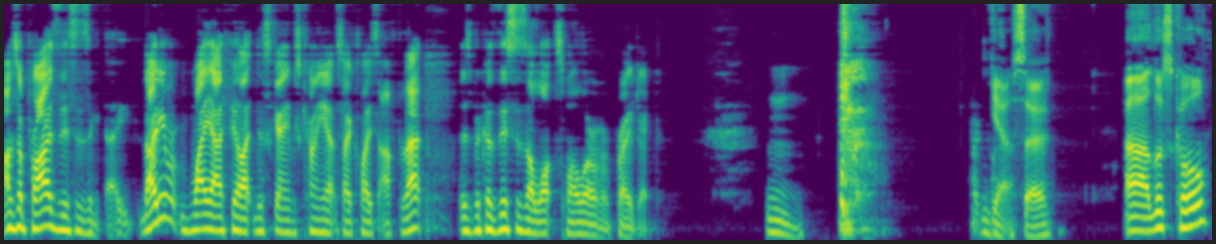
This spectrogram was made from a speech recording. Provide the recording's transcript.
I'm surprised this is a, the only way I feel like this game's coming out so close after that is because this is a lot smaller of a project. Hmm. yeah. So uh, looks cool.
